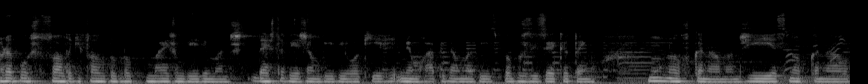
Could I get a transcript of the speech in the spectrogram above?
Ora boas pessoal, daqui falo do grupo mais um vídeo, manos. Desta vez é um vídeo aqui, mesmo rápido, é um aviso para vos dizer que eu tenho um novo canal, manos. E esse novo canal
